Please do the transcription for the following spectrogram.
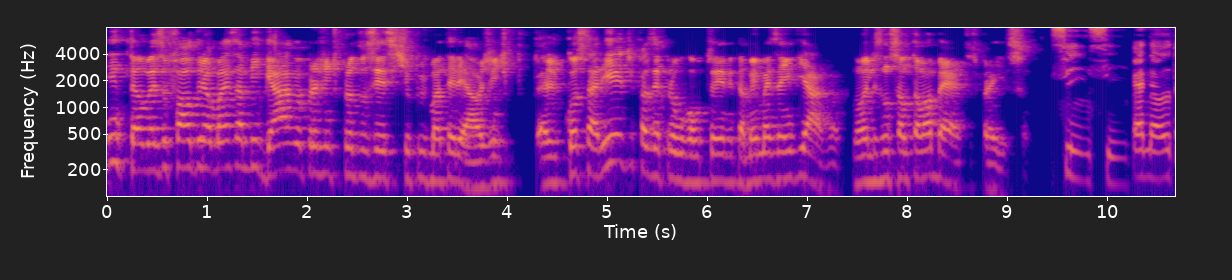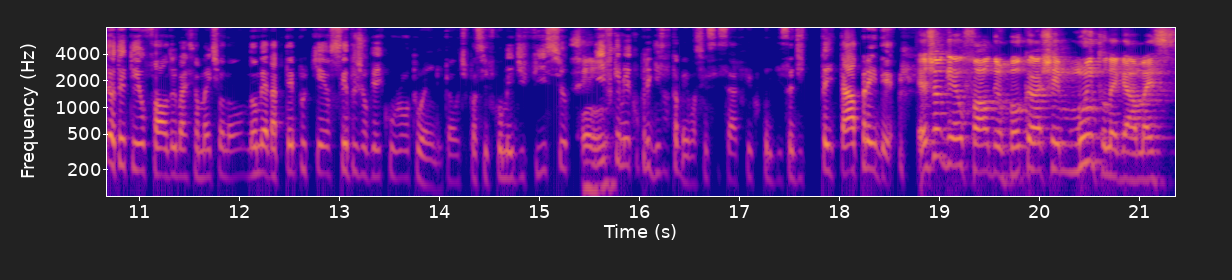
Então, mas o Foundry é mais amigável para a gente produzir esse tipo de material. A gente, a gente gostaria de fazer para o Roll20 também, mas é inviável. Não, eles não são tão abertos para isso. Sim, sim. É, não, eu, eu tentei o Foundry, mas realmente eu não, não me adaptei porque eu sempre joguei com o Roll20. Então, tipo assim, ficou meio difícil. Sim. E fiquei meio com preguiça também, vou ser sincero, fiquei com preguiça de tentar aprender. Eu joguei o Foundry um pouco, eu achei muito legal, mas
